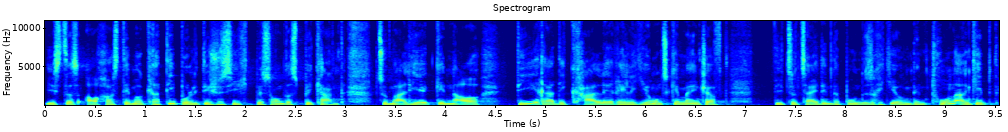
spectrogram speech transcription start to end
ist das auch aus demokratiepolitischer Sicht besonders bekannt. Zumal hier genau die radikale Religionsgemeinschaft, die zurzeit in der Bundesregierung den Ton angibt,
